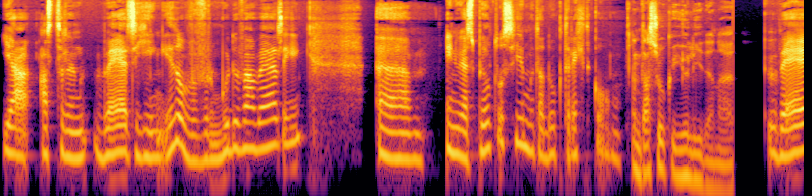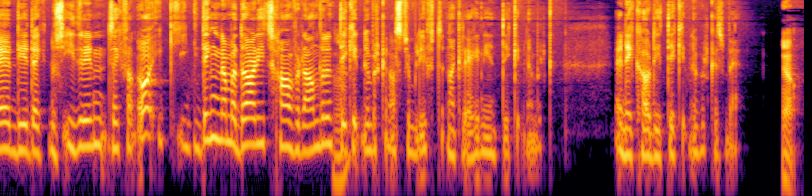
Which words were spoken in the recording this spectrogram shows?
ja, als er een wijziging is, of een vermoeden van wijziging, uh, in uw beelddossier moet dat ook terechtkomen. En dat zoeken jullie dan uit? Wij deden, dus iedereen zegt van, oh, ik, ik denk dat we daar iets gaan veranderen, ja. ticketnummer alstublieft, en dan krijg je die een ticketnummer. En ik hou die ticketnummertjes bij. Ja,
